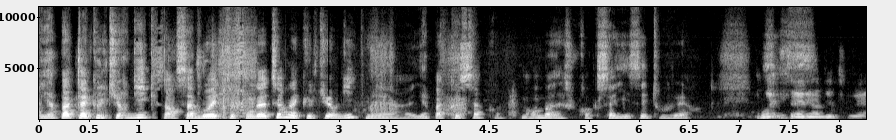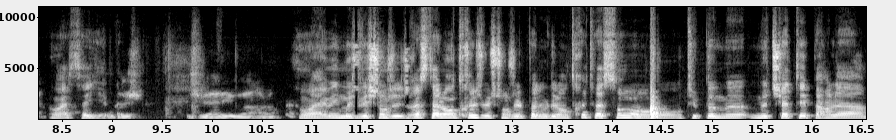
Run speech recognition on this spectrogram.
il n'y a pas que la culture geek. Alors, ça doit être le fondateur, la culture geek, mais euh, il n'y a pas que ça, quoi. Bon, bah, je crois que ça y est, c'est ouvert. Ouais, ça a l'air d'être ouvert. Ouais, ça y est. Bah, je, vais aller voir, alors. Ouais, mais moi, je vais changer, je reste à l'entrée, je vais changer le panneau de l'entrée. De toute façon, tu peux me, me chatter par la,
